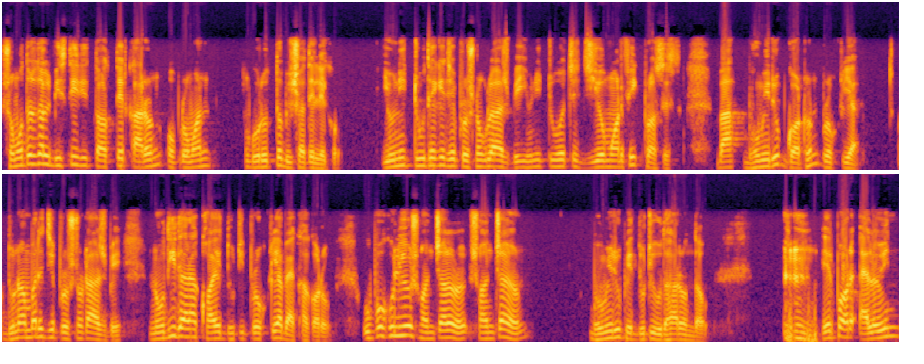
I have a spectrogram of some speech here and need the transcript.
সমুদ্রতল বিস্তৃতির তত্ত্বের কারণ ও প্রমাণ গুরুত্ব বিশদে লেখো। ইউনিট টু থেকে যে প্রশ্নগুলো আসবে ইউনিট টু হচ্ছে জিওমরফিক প্রসেস বা ভূমিরূপ গঠন প্রক্রিয়া। দু নম্বরে যে প্রশ্নটা আসবে, নদী দ্বারা ক্ষয়ের দুটি প্রক্রিয়া ব্যাখ্যা করো। উপকূলীয় সঞ্চালন, সঞ্চয়ন ভূমিরূপের দুটি উদাহরণ দাও। এরপর অ্যালোইন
